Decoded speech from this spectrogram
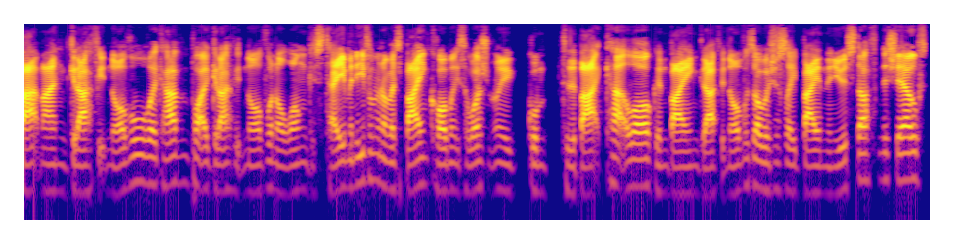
Batman graphic novel. Like I haven't bought a graphic novel in the longest time, and even when I was buying comics, I wasn't really going to the back catalogue and buying graphic novels. I was just like buying the new stuff in the shelves.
